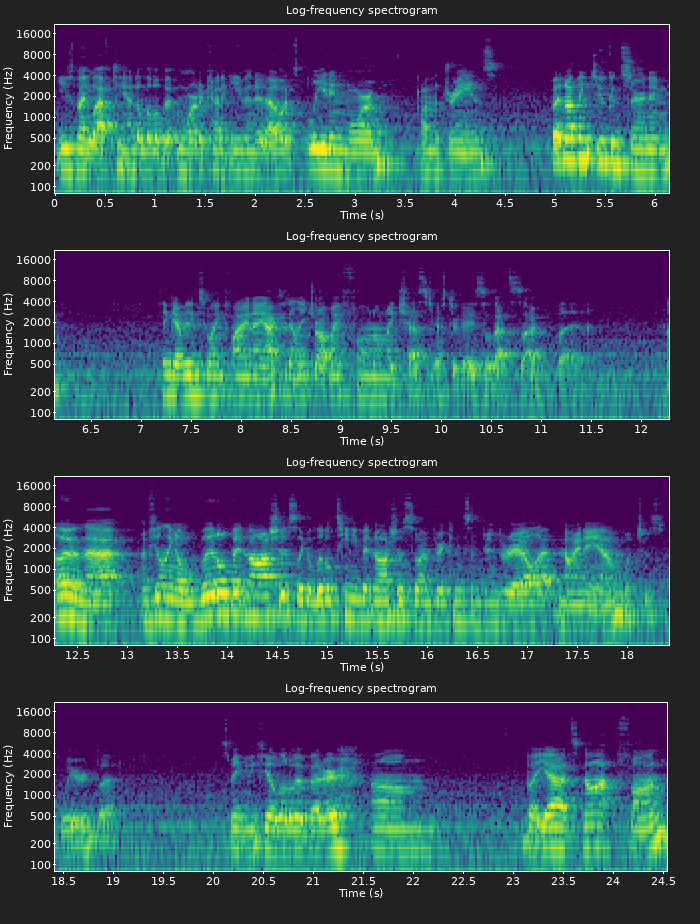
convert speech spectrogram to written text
use my left hand a little bit more to kind of even it out. It's bleeding more on the drains, but nothing too concerning. I think everything's going fine. I accidentally dropped my phone on my chest yesterday, so that sucked, but other than that, I'm feeling a little bit nauseous, like a little teeny bit nauseous, so I'm drinking some ginger ale at 9 a.m., which is weird, but it's making me feel a little bit better. Um, but yeah, it's not fun,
